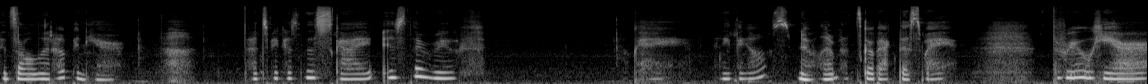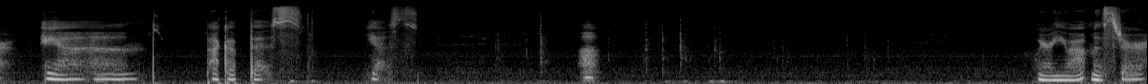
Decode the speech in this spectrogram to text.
It's all lit up in here. That's because the sky is the roof. Okay. Anything else? No, let, us go back this way. Through here and back up this. Yes. Where are you at, mister?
